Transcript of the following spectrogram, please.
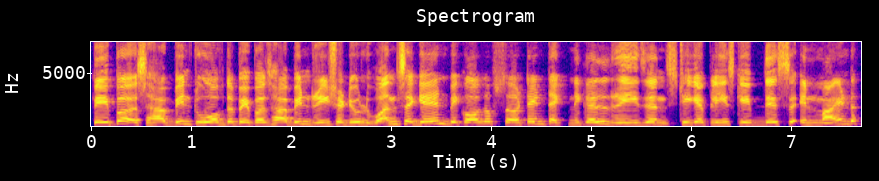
papers have been two of the papers have been rescheduled once again because of certain technical reasons okay please keep this in mind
